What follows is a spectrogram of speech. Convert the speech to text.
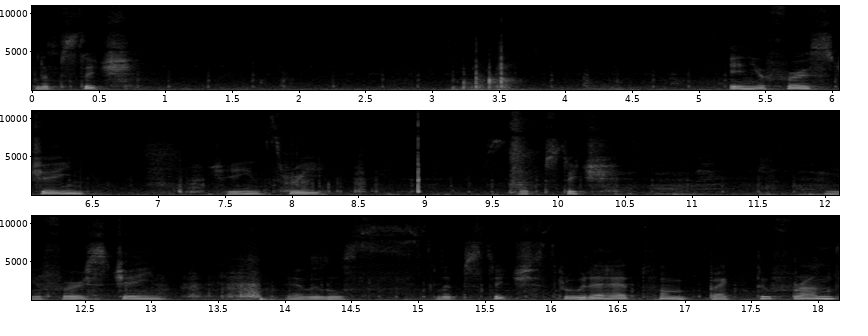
Slip stitch in your first chain. Chain three. Slip stitch in your first chain. And we will slip stitch through the head from back to front.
